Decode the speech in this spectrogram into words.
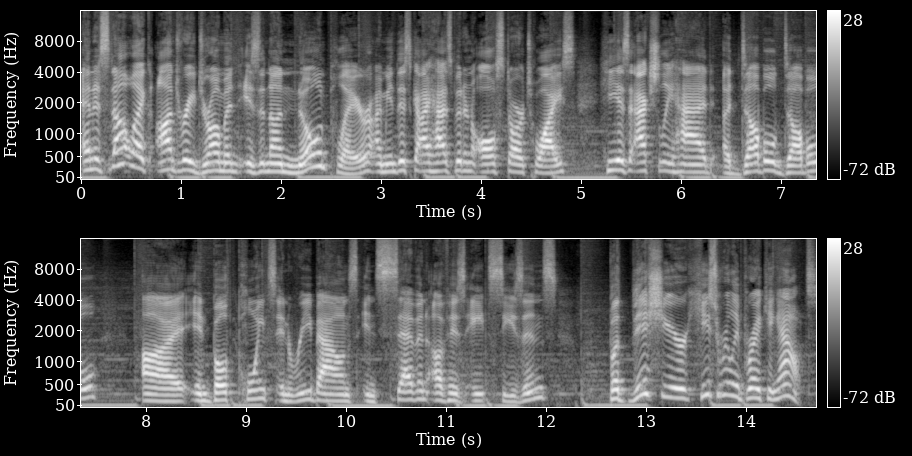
And it's not like Andre Drummond is an unknown player. I mean, this guy has been an all star twice. He has actually had a double double uh, in both points and rebounds in seven of his eight seasons. But this year, he's really breaking out.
